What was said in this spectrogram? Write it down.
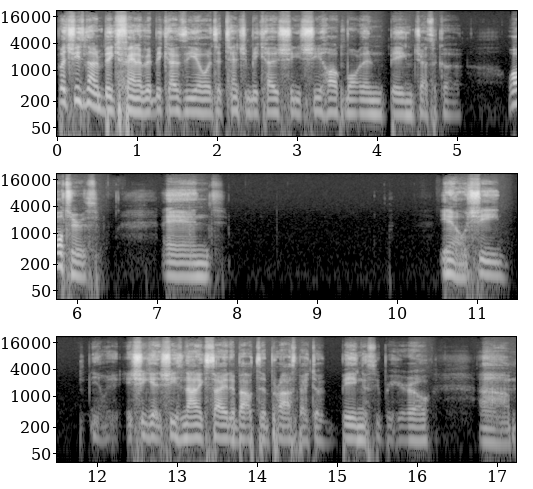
but she's not a big fan of it because you know it's attention because she's She Hulk more than being Jessica Walters, and you know she you know she gets she's not excited about the prospect of being a superhero. Um,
